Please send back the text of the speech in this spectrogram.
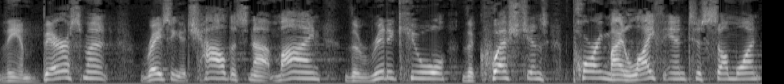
The embarrassment, raising a child that's not mine, the ridicule, the questions, pouring my life into someone,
